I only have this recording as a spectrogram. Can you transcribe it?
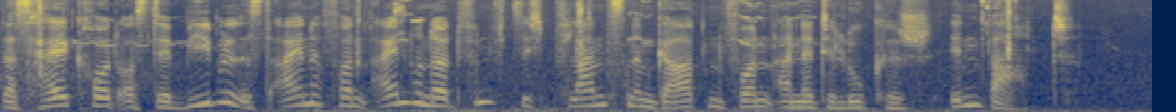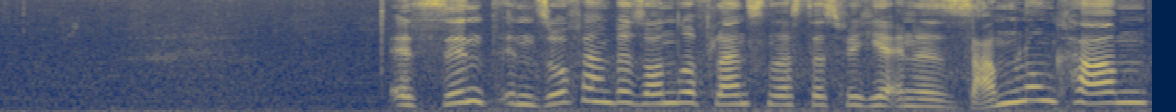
Das Heilkraut aus der Bibel ist eine von 150 Pflanzen im Garten von Annette Lukisch in Barth. Es sind insofern besondere Pflanzen, dass, dass wir hier eine Sammlung haben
